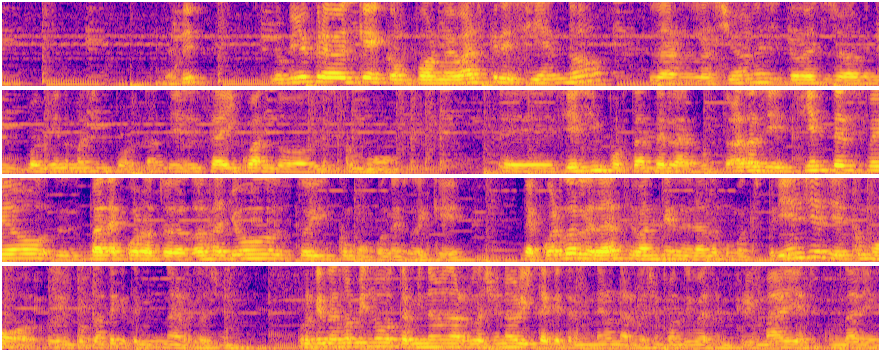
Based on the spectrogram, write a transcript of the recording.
Y así. Lo que yo creo es que conforme vas creciendo, las relaciones y todo esto se va volviendo- volviendo más importante. Y es ahí cuando es como... eh, si es importante la ruptura. O sea, si sientes feo, va de acuerdo a tu edad. O sea, yo estoy como con eso de que de acuerdo a la edad se van generando como experiencias y es como lo importante que termine una relación. Porque no es lo mismo terminar una relación ahorita que terminar una relación cuando ibas en primaria, secundaria.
